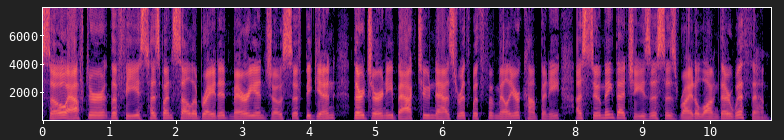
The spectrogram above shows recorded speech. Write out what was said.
So, after the feast has been celebrated, Mary and Joseph begin their journey back to Nazareth with familiar company, assuming that Jesus is right along there with them.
